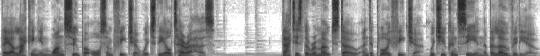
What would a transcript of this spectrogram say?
they are lacking in one super awesome feature which the Ulterra has. That is the remote stow and deploy feature, which you can see in the below video.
